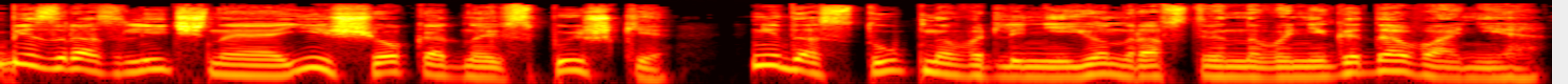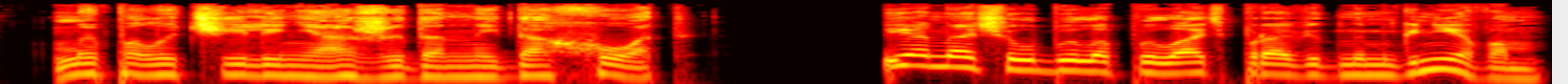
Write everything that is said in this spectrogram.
безразличная еще к одной вспышке недоступного для нее нравственного негодования. «Мы получили неожиданный доход». Я начал было пылать праведным гневом,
